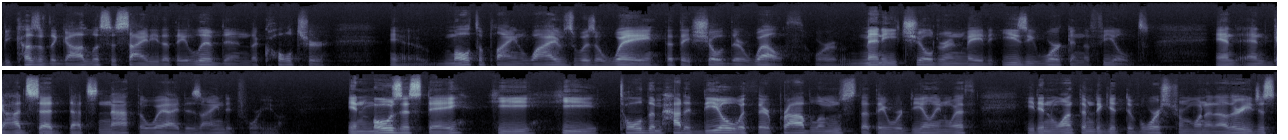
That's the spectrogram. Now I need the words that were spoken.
because of the godless society that they lived in, the culture you know, multiplying wives was a way that they showed their wealth, or many children made easy work in the fields. And, and God said, That's not the way I designed it for you. In Moses' day, he, he told them how to deal with their problems that they were dealing with. He didn't want them to get divorced from one another. He just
